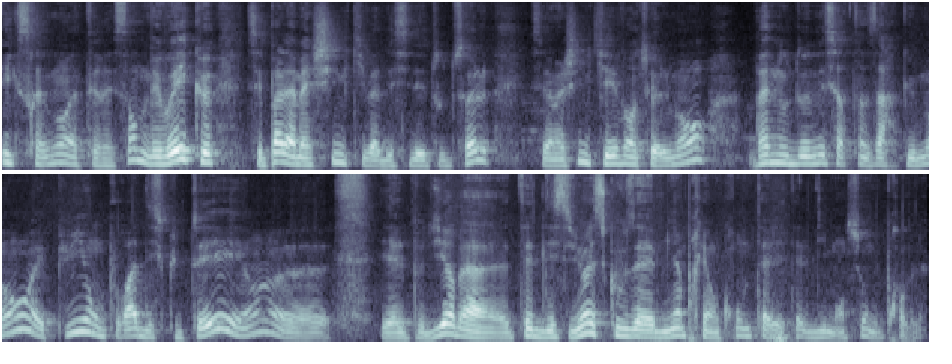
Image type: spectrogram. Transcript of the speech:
extrêmement intéressantes. Mais vous voyez que ce n'est pas la machine qui va décider toute seule, c'est la machine qui éventuellement va nous donner certains arguments et puis on pourra discuter. Euh, et elle peut dire, bah, telle décision, est-ce que vous avez bien pris en compte telle et telle dimension du problème?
